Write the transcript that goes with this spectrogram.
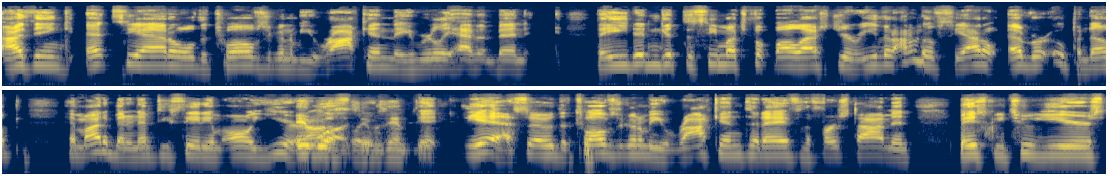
I think at Seattle the 12s are going to be rocking. They really haven't been. They didn't get to see much football last year either. I don't know if Seattle ever opened up. It might have been an empty stadium all year. It honestly. was. It was empty. It, yeah. So the 12s are going to be rocking today for the first time in basically two years.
